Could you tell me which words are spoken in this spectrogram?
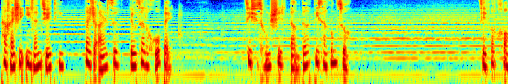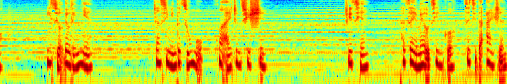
她还是毅然决定带着儿子留在了湖北，继续从事党的地下工作。解放后，一九六零年，张锡民的祖母患癌症去世。之前，他再也没有见过自己的爱人。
